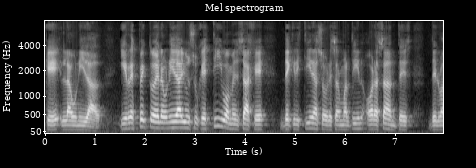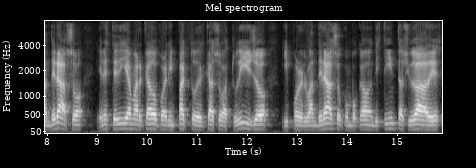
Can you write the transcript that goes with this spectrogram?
que la unidad. Y respecto de la unidad hay un sugestivo mensaje de Cristina sobre San Martín horas antes del banderazo, en este día marcado por el impacto del caso Astudillo y por el banderazo convocado en distintas ciudades,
